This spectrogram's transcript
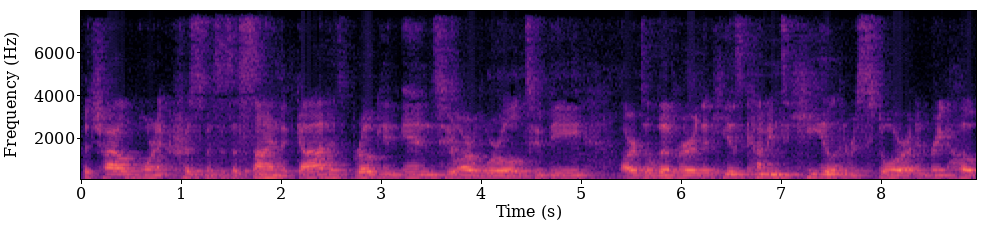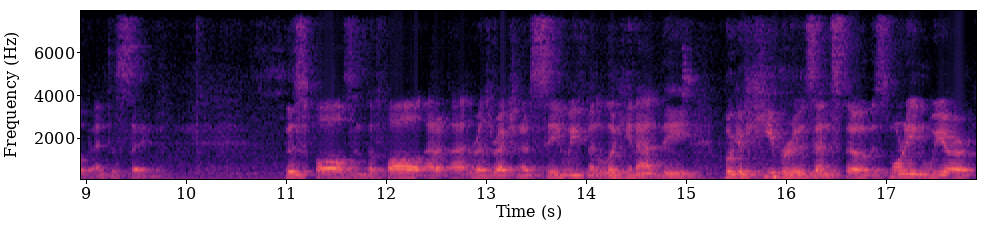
The child born at Christmas is a sign that God has broken into our world to be our deliverer, that he is coming to heal and restore and bring hope and to save. This fall, since the fall at, at Resurrection FC, we've been looking at the book of Hebrews. And so this morning we are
